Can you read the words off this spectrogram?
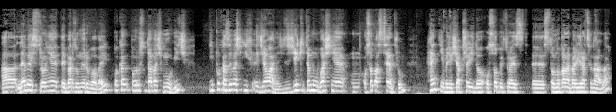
a lewej stronie, tej bardzo nerwowej, po prostu dawać mówić i pokazywać ich działanie. Dzięki temu właśnie mm, osoba z centrum chętnie będzie chciała przejść do osoby, która jest e, stonowana, bardziej racjonalna,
